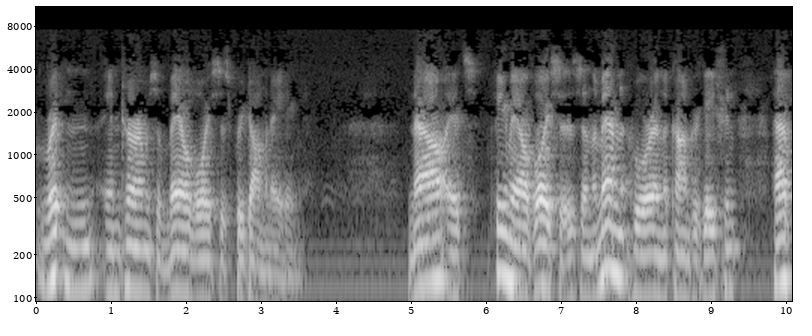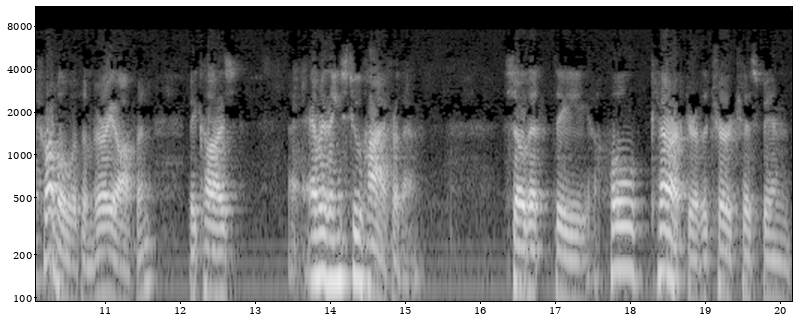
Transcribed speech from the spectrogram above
written in terms of male voices predominating. Now it's female voices, and the men who are in the congregation have trouble with them very often because uh, everything's too high for them so that the whole character of the church has been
